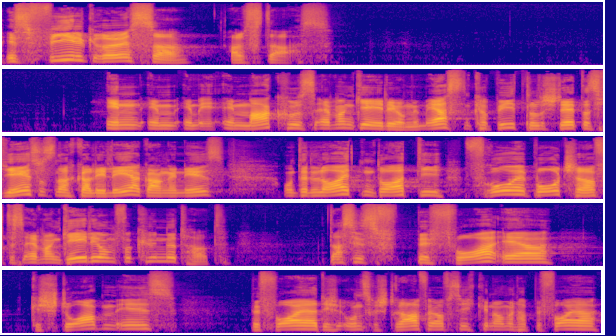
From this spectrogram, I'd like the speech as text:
ist viel größer als das. In, im, im, Im Markus Evangelium, im ersten Kapitel steht, dass Jesus nach Galiläa gegangen ist und den Leuten dort die frohe Botschaft des Evangeliums verkündet hat. Das ist bevor er gestorben ist, bevor er die, unsere Strafe auf sich genommen hat, bevor er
